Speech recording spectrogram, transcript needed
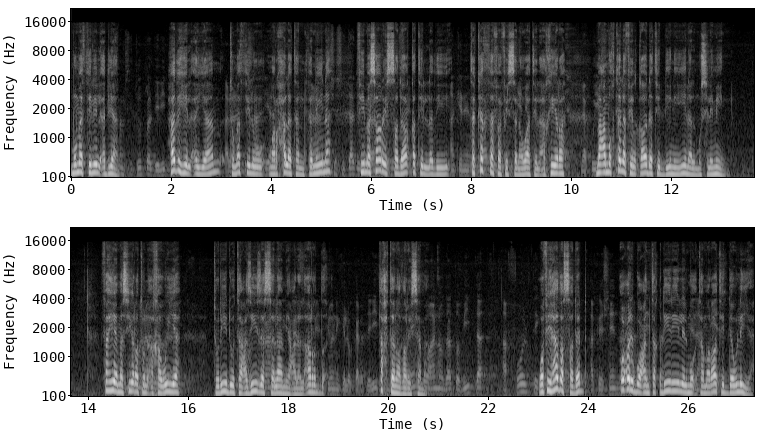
ممثلي الأديان. هذه الأيام تمثل مرحلة ثمينة في مسار الصداقة الذي تكثف في السنوات الأخيرة مع مختلف القادة الدينيين المسلمين. فهي مسيرة أخوية تريد تعزيز السلام على الأرض تحت نظر السماء. وفي هذا الصدد أعرب عن تقديري للمؤتمرات الدولية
